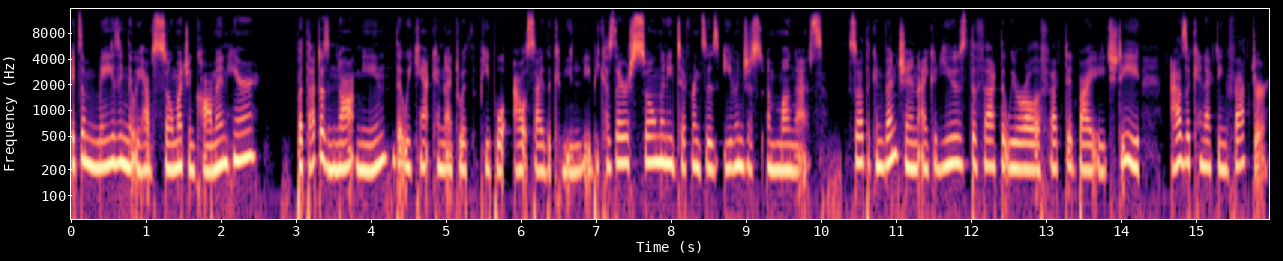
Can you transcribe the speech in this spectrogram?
It's amazing that we have so much in common here, but that does not mean that we can't connect with people outside the community because there are so many differences even just among us. So at the convention, I could use the fact that we were all affected by HD as a connecting factor.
